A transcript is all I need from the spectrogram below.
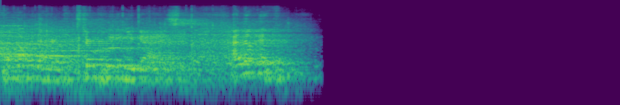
come up there and start hitting you guys.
